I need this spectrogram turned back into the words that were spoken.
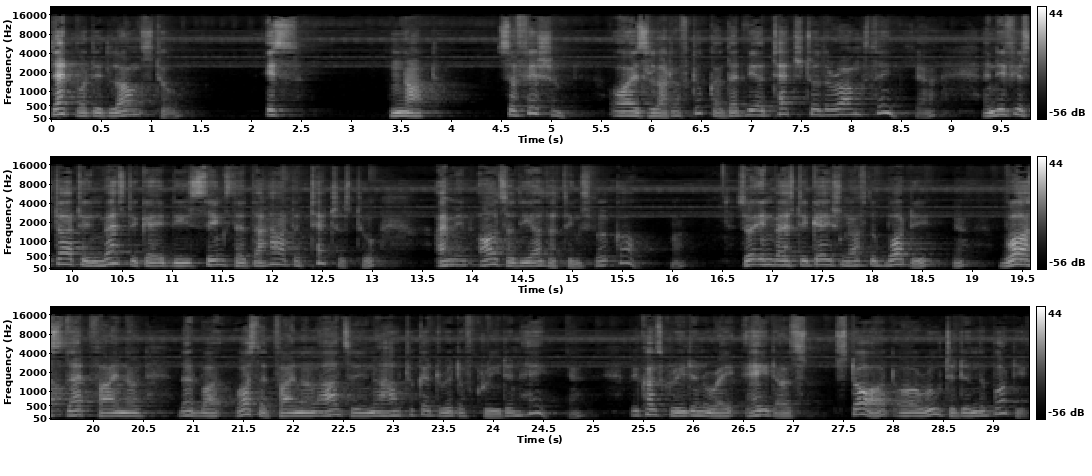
that what it longs to is not sufficient or is a lot of dukkha, that we attach to the wrong things. Yeah? And if you start to investigate these things that the heart attaches to, I mean, also the other things will go. So investigation of the body yeah, was that final that was, that final answer. You know how to get rid of greed and hate, yeah? because greed and hate are stored or rooted in the body.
